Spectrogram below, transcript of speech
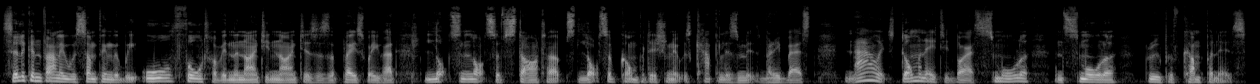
Silicon Valley was something that we all thought of in the 1990s as a place where you had lots and lots of startups, lots of competition. It was capitalism at its very best. Now it's dominated by a smaller and smaller group of companies.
